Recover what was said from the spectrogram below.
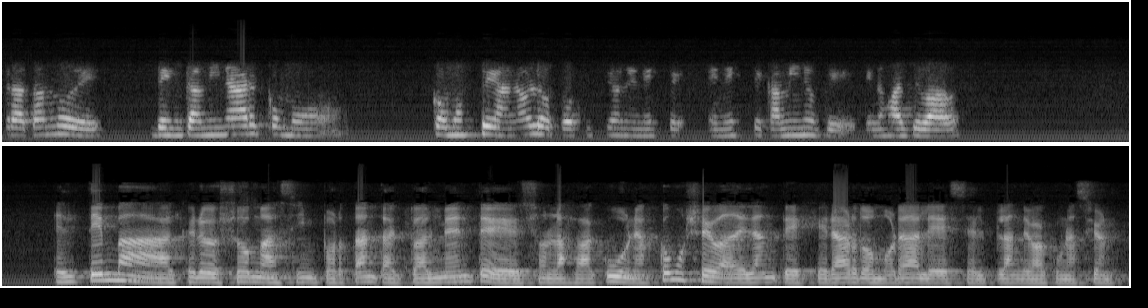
tratando de, encaminar como, como sea ¿no? la oposición en este, en este camino que, que nos ha llevado. El tema, creo yo, más importante actualmente son las vacunas. ¿Cómo lleva adelante Gerardo Morales el plan de vacunación?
